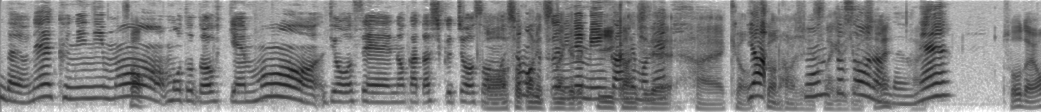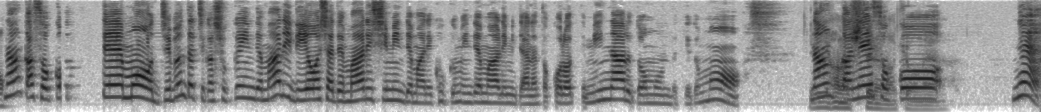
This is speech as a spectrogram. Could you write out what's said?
んだよね。国にそも、元都道府県も、行政の方、市区町村そも、普通にね、につなげる。い民間でもね。はい今日いや今日の話につなげほんとてきましたね。そうなんだよはい。ね。そうだよ。なんかそこっってもう自分たちが職員でもあり利用者でもあり市民でもあり国民でもありみたいなところってみんなあると思うんだけどもなんかねいい話してるそこ今日ね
